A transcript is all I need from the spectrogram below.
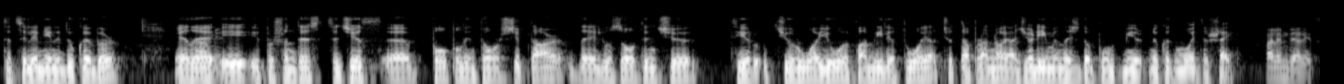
të cilën jeni duke bërë edhe i përshëndes të gjithë popullin tonë shqiptar dhe e lus Zotin që t'ju ruajë juve familjet tuaja që ta pranojë agjerimin dhe çdo punë të mirë në këtë muaj të shejtë. Faleminderit.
